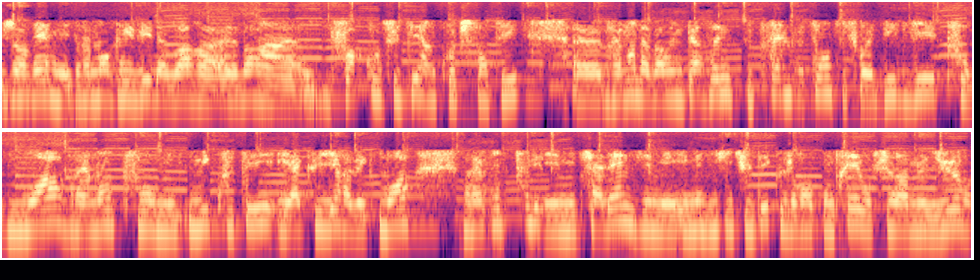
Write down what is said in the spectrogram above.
J'aurais vraiment rêvé d'avoir euh, d'avoir un, pouvoir consulter un coach santé, euh, vraiment d'avoir une personne qui prenne le temps, qui soit dédiée pour moi, vraiment pour m'écouter et accueillir avec moi vraiment tous les, mes challenges mes, et mes difficultés que je rencontrais au fur et à mesure.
